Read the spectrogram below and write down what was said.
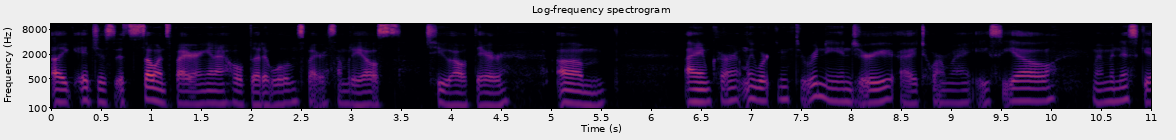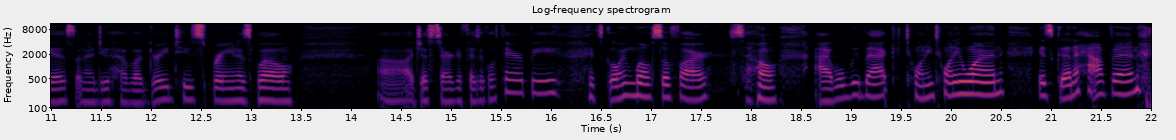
like it just it's so inspiring and i hope that it will inspire somebody else too out there. Um i am currently working through a knee injury. I tore my acl my meniscus and i do have a grade two sprain as well uh, i just started physical therapy. It's going well so far. So i will be back 2021 it's gonna happen.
